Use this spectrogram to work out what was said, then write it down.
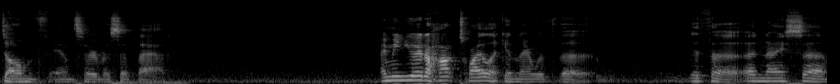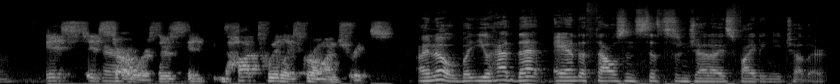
dumb fan service at that. I mean, you had a hot Twi'lek in there with uh, with a, a nice. Um, It's it's Yeah. Star Wars. There's it, hot Twi'leks grow on trees. I know, but you had that and a thousand Siths and Jedi's fighting each other,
